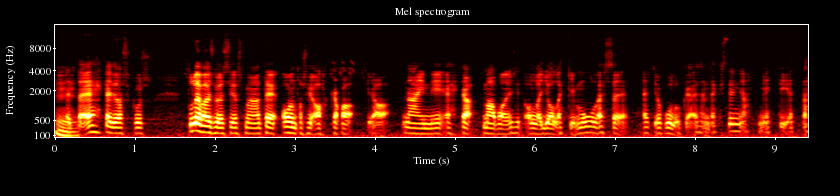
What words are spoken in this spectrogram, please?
Mm. Että ehkä joskus tulevaisuudessa, jos mä te, on tosi ahkera ja näin, niin ehkä mä voin sit olla jollekin muulle se, että joku lukee sen tekstin ja miettii, että,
